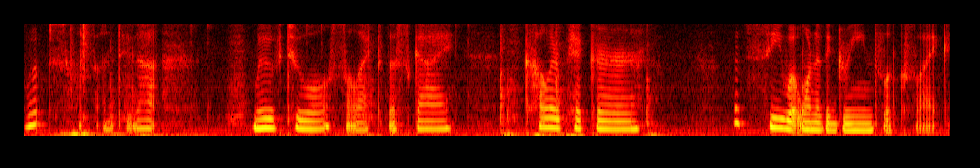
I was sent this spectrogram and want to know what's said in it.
whoops, let's undo that. Move tool, select this guy. Color picker. Let's see what one of the greens looks like.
